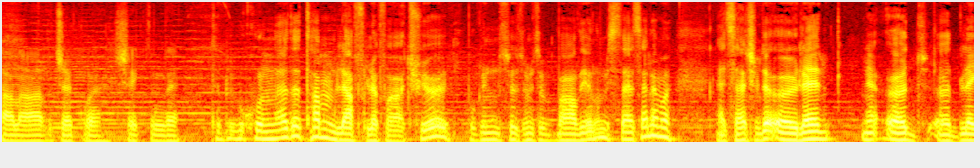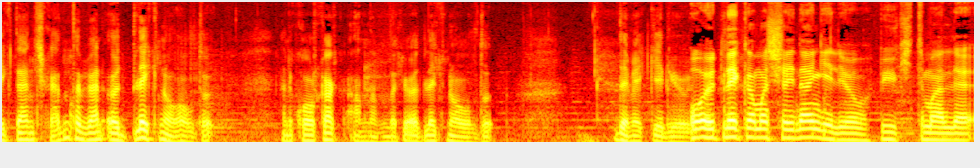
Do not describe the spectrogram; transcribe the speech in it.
tan ağrıyacak mı şeklinde. Tabii bu konularda tam laf lafı açıyor. Bugün sözümüzü bağlayalım istersen ama yani sen şimdi öğlen ne öd, ödlekten çıkardın. Tabii ben ödlek ne oldu? Hani korkak anlamındaki ödlek ne oldu demek geliyor. O ödlek ama şeyden geliyor büyük ihtimalle.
